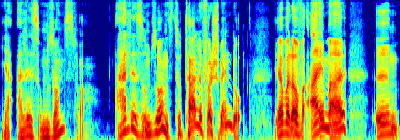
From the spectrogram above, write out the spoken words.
ja alles umsonst war. Alles umsonst, totale Verschwendung. Ja, weil auf einmal ähm,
